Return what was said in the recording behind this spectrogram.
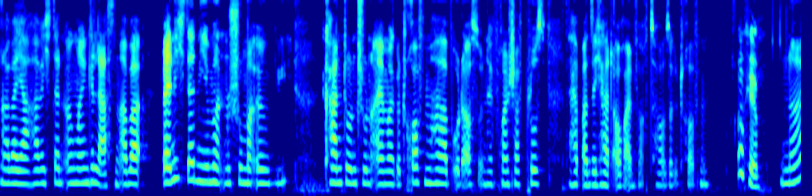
aber ja, habe ich dann irgendwann gelassen. Aber wenn ich dann jemanden schon mal irgendwie kannte und schon einmal getroffen habe oder auch so in der Freundschaft plus, da hat man sich halt auch einfach zu Hause getroffen. Okay. Ne?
